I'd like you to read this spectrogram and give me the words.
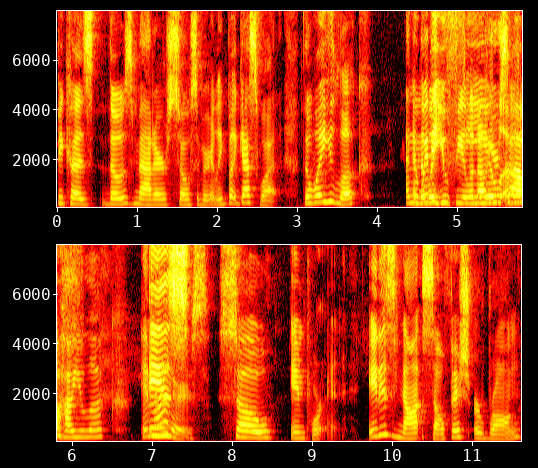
because those matter so severely. But guess what? The way you look and, and the, way, way, that you feel, feel about yourself about how you look it is matters. so important it is not selfish or wrong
